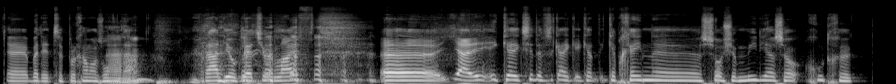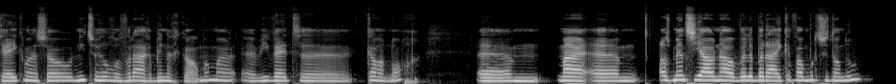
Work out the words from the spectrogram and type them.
bij dit eh, programma zonder naam. Radio Gletscher Live. Ja, ik, ik zit even te kijken. Ik heb, ik heb geen social media zo goed gekeken, maar er zijn zo niet zo heel veel vragen binnengekomen. Maar wie weet kan het nog. Ehm, maar ehm, als mensen jou nou willen bereiken, wat moeten ze dan doen?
